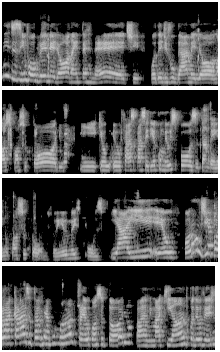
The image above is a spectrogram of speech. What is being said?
me desenvolver melhor na internet, poder divulgar melhor o nosso consultório e que eu, eu faço parceria com meu esposo também no consultório, sou eu e meu esposo. E aí eu, por um dia, por um acaso, eu estava me arrumando para ir ao consultório, me maquiando, quando eu vejo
